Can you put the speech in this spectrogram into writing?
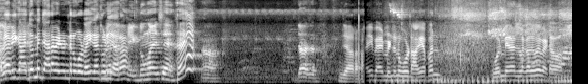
अबे अभी कहाँ तो मैं जा रहा बैडमिंटन कोर्ट भाई घर थोड़ी जा रहा। फेंक दूँगा इसे। है? हाँ। जा जा। जा रहा। भाई बैडमिंटन कोर्ट आ गया अपन। और मेरा लगा हुआ बैठा हुआ।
